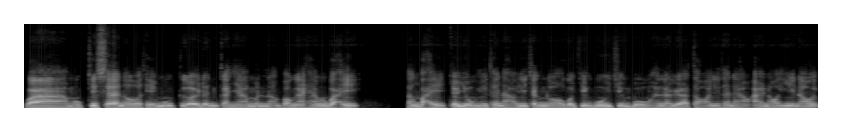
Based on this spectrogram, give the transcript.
Và một chia sẻ nữa thì muốn gửi đến cả nhà mình đó vào ngày 27 tháng 7, cho dù như thế nào như chăng nữa, có chuyện vui, chuyện buồn hay là ra tòa như thế nào, ai nói gì nói.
